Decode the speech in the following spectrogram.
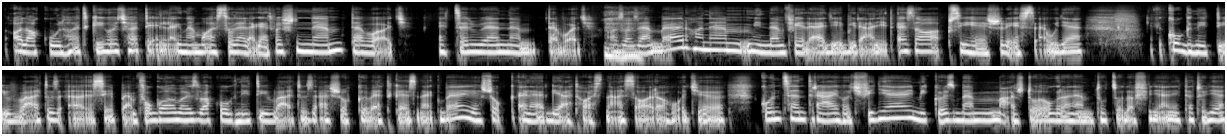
alakulhat ki, hogyha tényleg nem alszol eleget, vagy nem te vagy egyszerűen nem te vagy az uh-huh. az ember, hanem mindenféle egyéb irányít. Ez a pszichés része, ugye kognitív változás, szépen fogalmazva, kognitív változások következnek be, és sok energiát használsz arra, hogy koncentrálj, hogy figyelj, miközben más dologra nem tudsz odafigyelni. Tehát ugye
